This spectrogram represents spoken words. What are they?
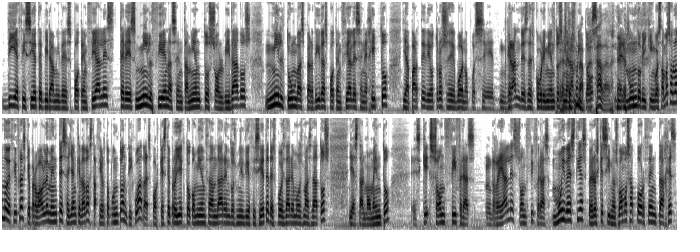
17 pirámides potenciales, 3.100 asentamientos olvidados, 1.000 tumbas perdidas potenciales en Egipto y aparte de otros, eh, bueno, pues eh, grandes descubrimientos en el ámbito del mundo vikingo. Estamos hablando de cifras que probablemente se hayan quedado hasta cierto punto anticuadas, porque este proyecto comienza a andar en 2017, después daremos más datos, y hasta el momento es que son cifras reales, son cifras muy bestias, pero es que si nos vamos a porcentajes,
